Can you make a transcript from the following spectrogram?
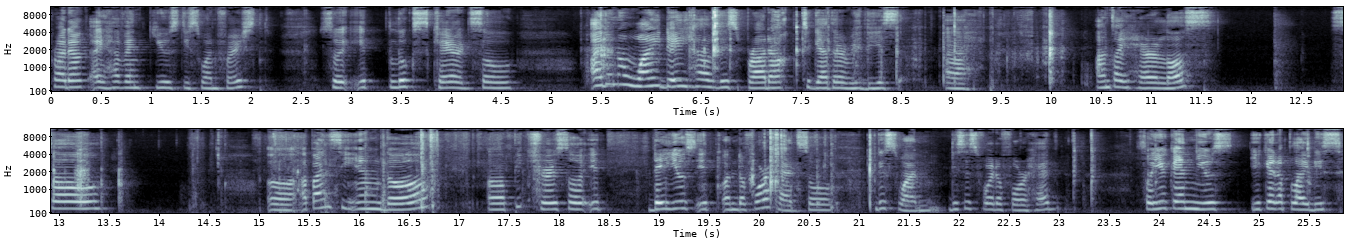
product, I haven't used this one first. So it looks scared. So I don't know why they have this product together with this uh, anti-hair loss. So uh, upon seeing the uh, picture, so it they use it on the forehead. So this one, this is for the forehead. So you can use, you can apply this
